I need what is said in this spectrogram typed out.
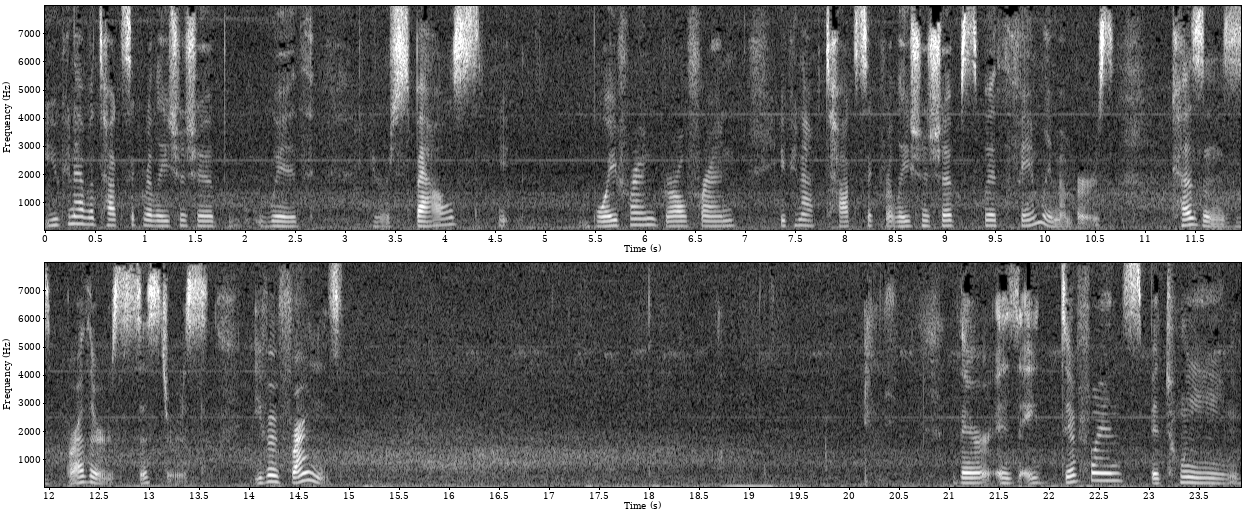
you can have a toxic relationship with your spouse, boyfriend, girlfriend. You can have toxic relationships with family members, cousins, brothers, sisters, even friends. There is a difference between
